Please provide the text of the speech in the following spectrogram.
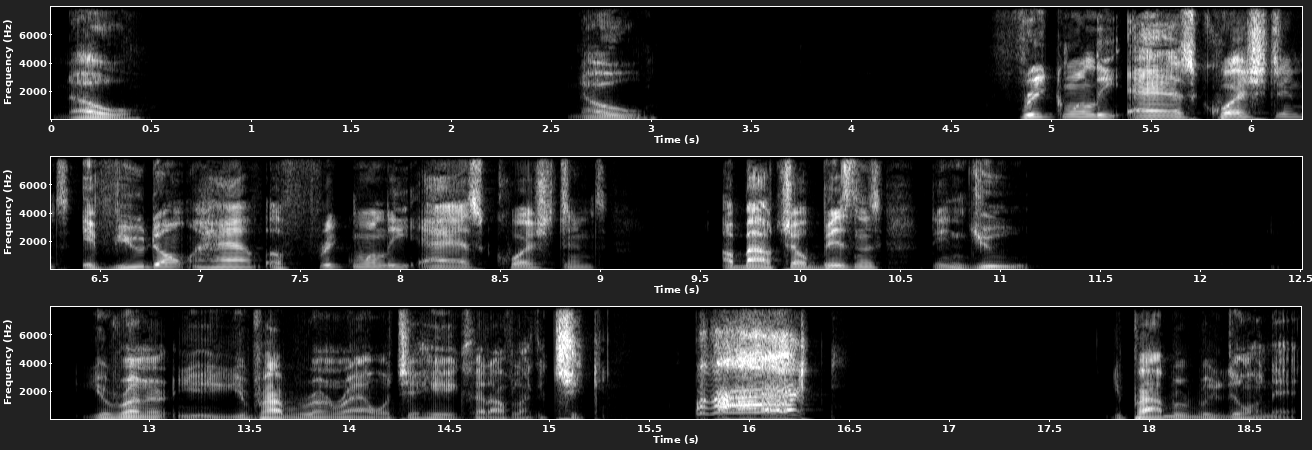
no. No frequently asked questions, if you don't have a frequently asked questions about your business, then you you're running you're probably running around with your head cut off like a chicken. You're probably doing that.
